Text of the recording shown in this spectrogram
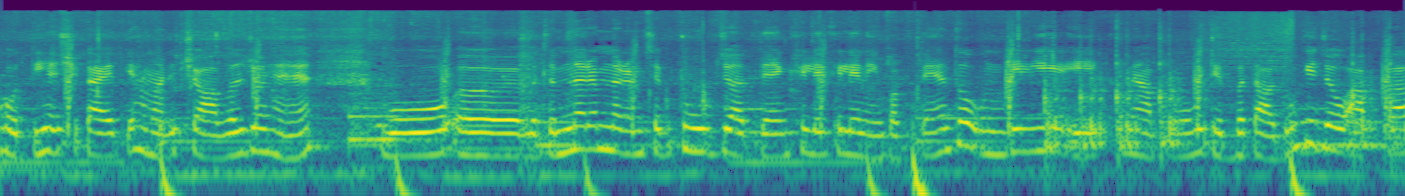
होती है शिकायत कि हमारे चावल जो हैं वो आ, मतलब नरम नरम से टूट जाते हैं खिले खिले नहीं पकते हैं। तो उनके लिए एक मैं आप लोगों को टिप बता दूँ कि जो आपका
